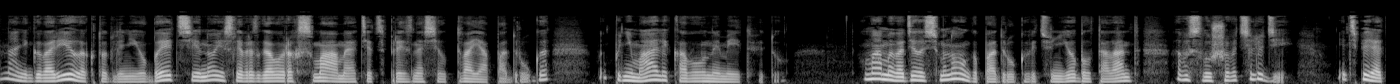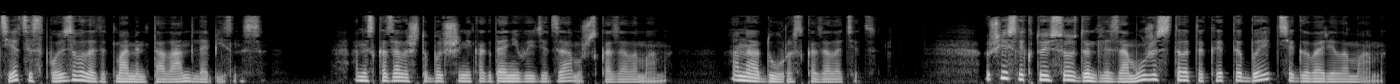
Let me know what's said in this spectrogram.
Она не говорила, кто для нее Бетти, но если в разговорах с мамой отец произносил «твоя подруга», мы понимали, кого он имеет в виду. У мамы водилось много подруг, ведь у нее был талант выслушивать людей, и теперь отец использовал этот мамин талант для бизнеса. Она сказала, что больше никогда не выйдет замуж, сказала мама. Она дура, сказал отец. «Уж если кто и создан для замужества, так это Бетти», — говорила мама.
